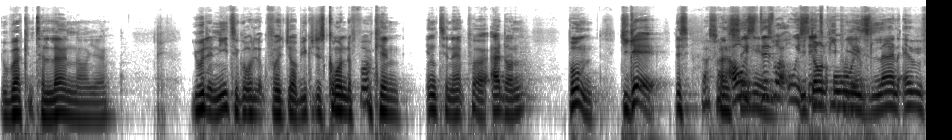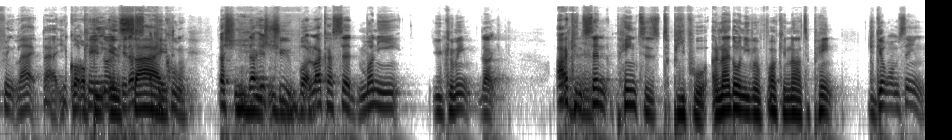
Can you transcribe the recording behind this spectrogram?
you're working to learn now, yeah, you wouldn't need to go look for a job. You could just go on the fucking internet, put an ad on, boom. Do you get it? This That's what I'm always, saying. This is what I always you say don't to people. yeah. always learn everything like that. You gotta be no, okay, inside. That's, okay, cool. That's that is true. But like I said, money you can make like I can send painters to people and I don't even fucking know how to paint. You get what I'm saying?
